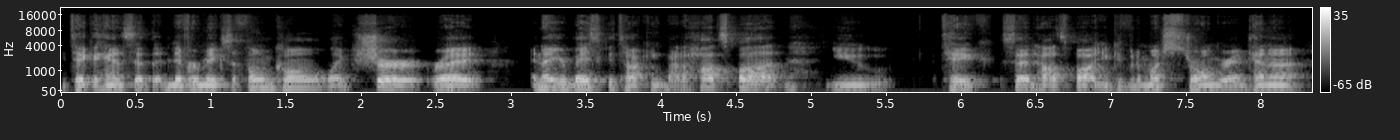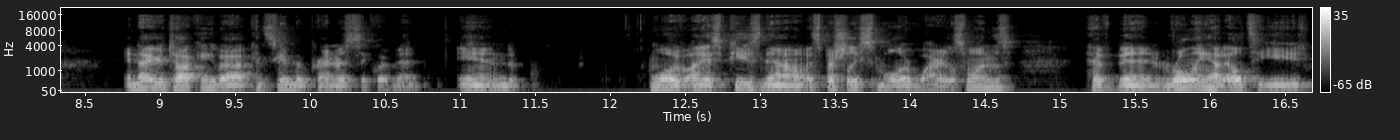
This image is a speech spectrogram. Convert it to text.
You take a handset that never makes a phone call, like sure, right? And now you're basically talking about a hotspot. You take said hotspot, you give it a much stronger antenna, and now you're talking about consumer premise equipment. And a lot of ISPs now, especially smaller wireless ones, have been rolling out LTE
